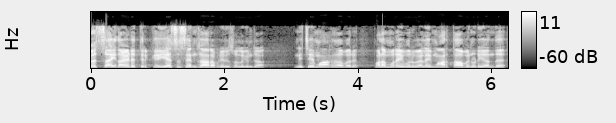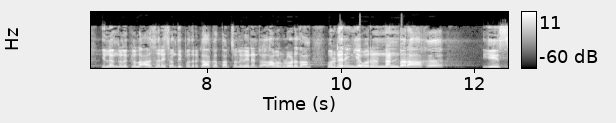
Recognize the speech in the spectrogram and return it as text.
பெட்சாய்தா இடத்திற்கு இயேசு சென்றார் அப்படின்னு சொல்லுகின்றார். நிச்சயமாக அவர் பலமுறை ஒருவேளை மார்த்தாவினுடைய அந்த இல்லங்களுக்கு லாசரை சந்திப்பதற்காகத்தான் சொல்லுகிறேன் ஏனென்றால் அவர்களோடு தான் ஒரு நெருங்கிய ஒரு நண்பராக இயேசு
